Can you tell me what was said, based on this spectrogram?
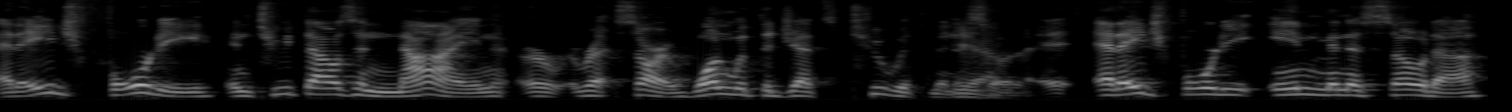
at age 40 in 2009, or sorry, one with the Jets, two with Minnesota. Yeah. At age 40 in Minnesota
